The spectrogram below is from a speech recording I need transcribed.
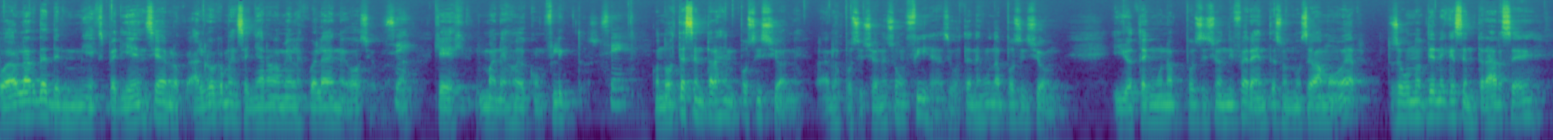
voy a hablar desde mi experiencia, algo que me enseñaron a mí en la escuela de negocios, que es manejo de conflictos. Cuando vos te centras en posiciones, las posiciones son fijas. Si vos tenés una posición y yo tengo una posición diferente, eso no se va a mover. Entonces uno tiene que centrarse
